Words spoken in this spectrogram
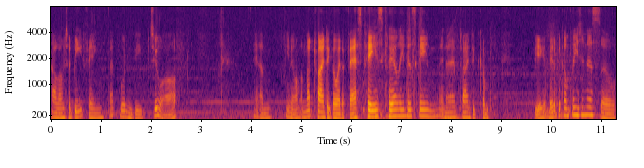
how long to beat thing that wouldn't be too off and I'm you know I'm not trying to go at a fast pace clearly this game and I'm trying to be a bit of a completionist, so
